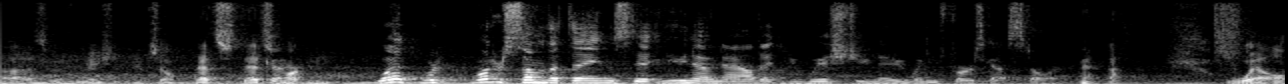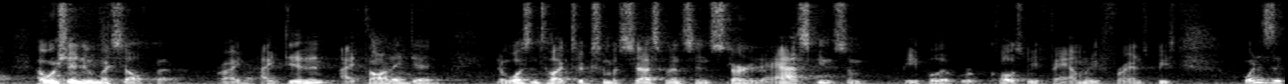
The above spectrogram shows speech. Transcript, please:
uh, some information. So that's that's Okay. marketing. What, what what are some of the things that you know now that you wished you knew when you first got started? well. I wish I knew myself better, right? I didn't. I thought I did. And it wasn't until I took some assessments and started asking some people that were close to me, family, friends, peace, what is it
